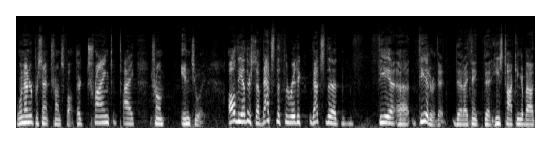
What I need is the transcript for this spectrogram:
100% Trump's fault. They're trying to tie Trump into it. All the other stuff, that's the theoretic, that's the the uh, theater that that I think that he's talking about.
